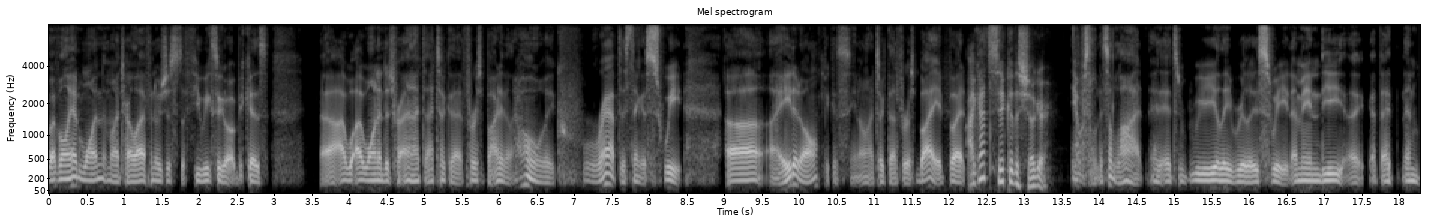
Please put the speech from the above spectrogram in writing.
I've only had one in my entire life, and it was just a few weeks ago because uh, I, I wanted to try, and I, I took that first bite of it. Like, Holy crap, this thing is sweet. Uh, I ate it all because you know I took that first bite, but I got sick of the sugar. it was it's a lot. It- It's really really sweet. I mean, the uh, that- in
